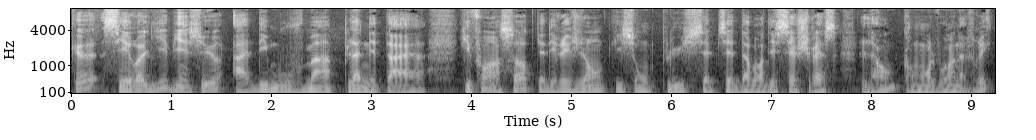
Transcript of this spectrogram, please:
que c'est relié, bien sûr, à des mouvements planétaires qui font en sorte qu'il y a des régions qui sont plus susceptibles d'avoir des sécheresses longues, comme on le voit en Afrique.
